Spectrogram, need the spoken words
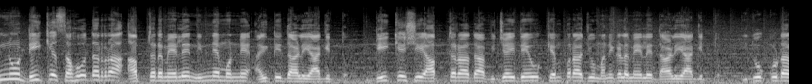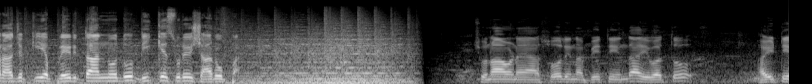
ಇನ್ನು ಡಿ ಕೆ ಸಹೋದರರ ಆಪ್ತರ ಮೇಲೆ ನಿನ್ನೆ ಮೊನ್ನೆ ಐಟಿ ದಾಳಿ ಆಗಿತ್ತು. ಡಿಕೆಶಿ ಆಪ್ತರಾದ ವಿಜಯ್ ದೇವ್ ಕೆಂಪರಾಜು ಮನೆಗಳ ಮೇಲೆ ದಾಳಿಯಾಗಿತ್ತು. ಇದು ಕೂಡ ರಾಜಕೀಯ ಪ್ರೇರಿತ ಅನ್ನೋದು ಡಿಕೆ ಸುರೇಶ್ ಆರೋಪ. ಚುನಾವಣೆಯ ಸೋಲಿನ ಭೀತಿಯಿಂದ ಇವತ್ತು ಐ ಟಿ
